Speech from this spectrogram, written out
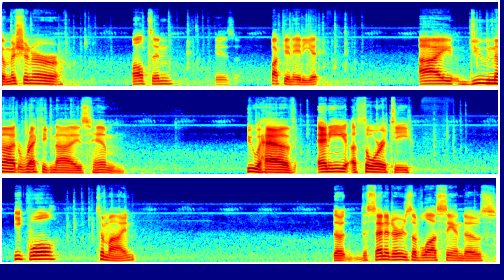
Commissioner Malton is a fucking idiot. I do not recognize him to have any authority equal to mine. The the senators of Los Santos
